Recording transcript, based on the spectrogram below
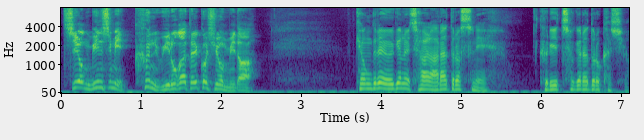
지역 민심이 큰 위로가 될 것이옵니다. 경들의 의견을 잘 알아들었으니 그리 처결하도록 하시오.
